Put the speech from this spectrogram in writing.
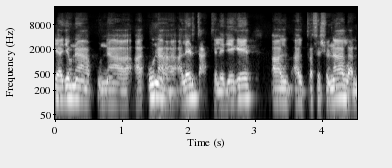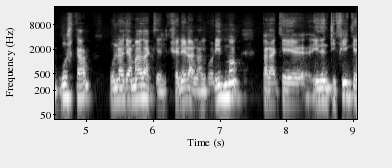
que haya una, una, alerta, que le llegue al, profesional, al busca, una llamada que genera el algoritmo para que identifique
